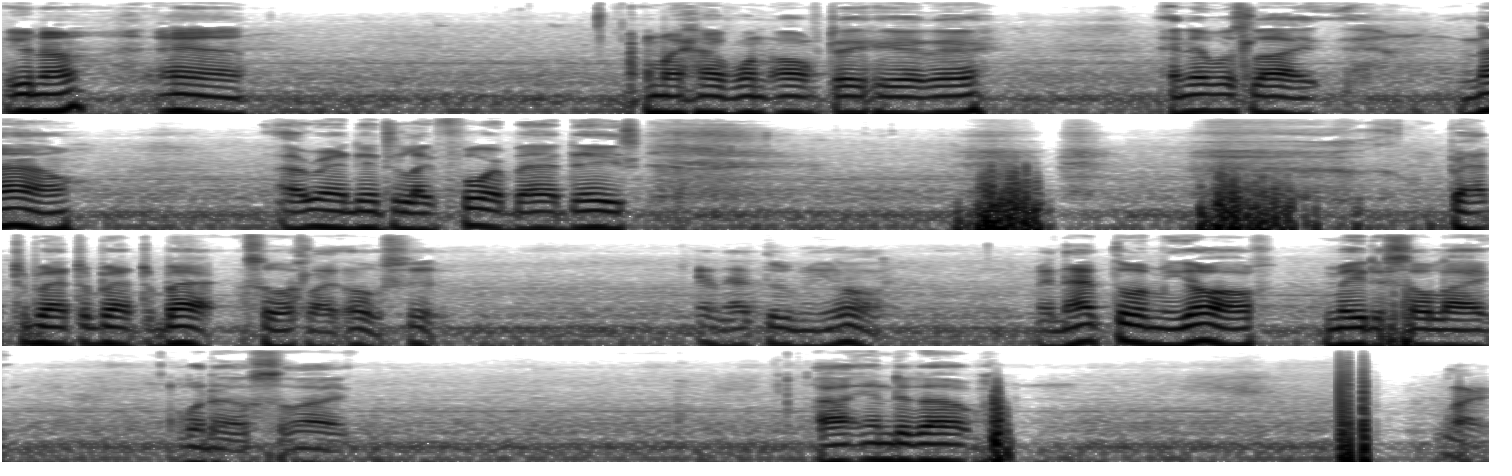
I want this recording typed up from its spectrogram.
You know? and I might have one off day here or there. And it was like now I ran into like four bad days. Back to back to back to back. So it's like, oh shit. And that threw me off. And that threw me off, made it so like, what else? Like, I ended up, like,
